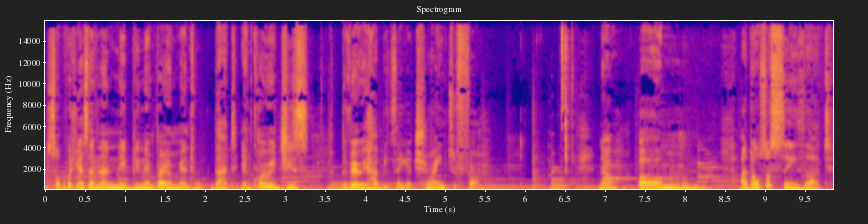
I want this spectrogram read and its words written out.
So put yourself in an enabling environment that encourages the very habits that you're trying to form. Now, um, I'd also say that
